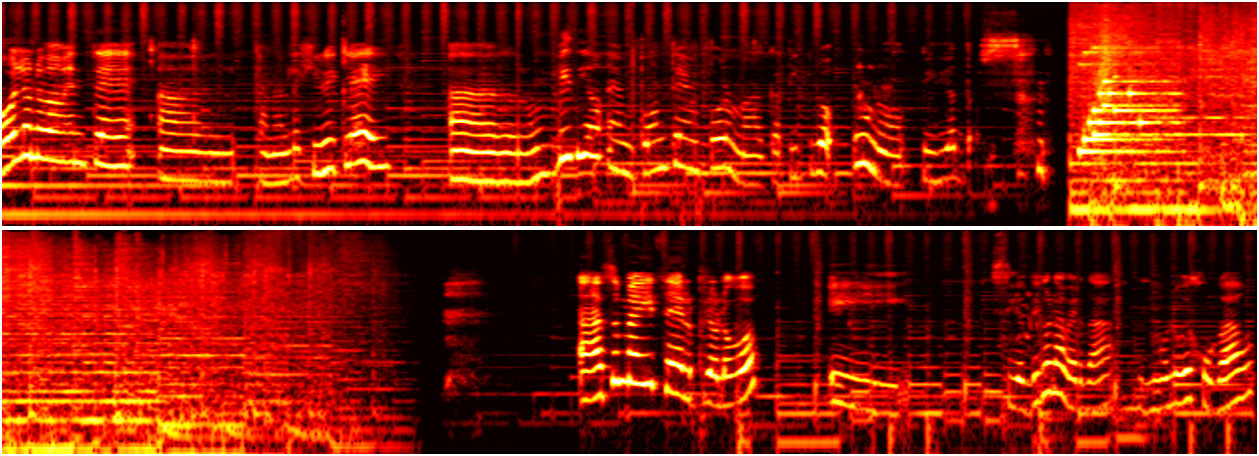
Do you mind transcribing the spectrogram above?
Hola nuevamente al canal de Hero y Clay, a un vídeo en Ponte en Forma, capítulo 1, vídeo 2. Hace hice el prólogo y si os digo la verdad, no lo he jugado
